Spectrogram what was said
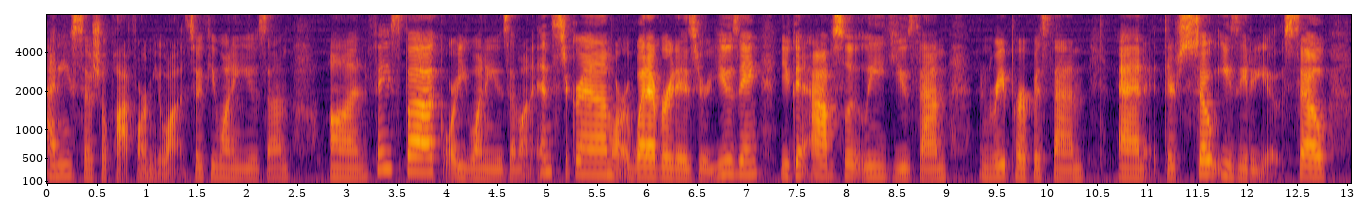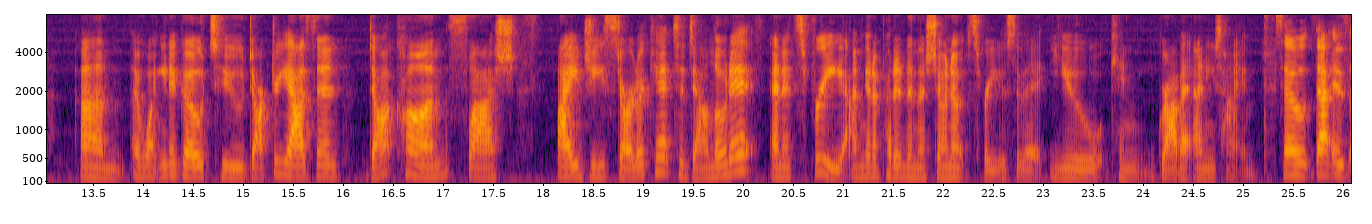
any social platform you want. So if you want to use them on Facebook or you want to use them on Instagram or whatever it is you're using, you can absolutely use them and repurpose them. And they're so easy to use. So um, I want you to go to dryazdan.com slash IG starter kit to download it and it's free. I'm going to put it in the show notes for you so that you can grab it anytime. So that is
